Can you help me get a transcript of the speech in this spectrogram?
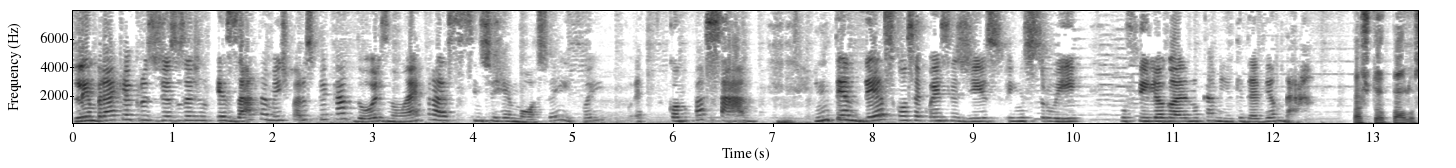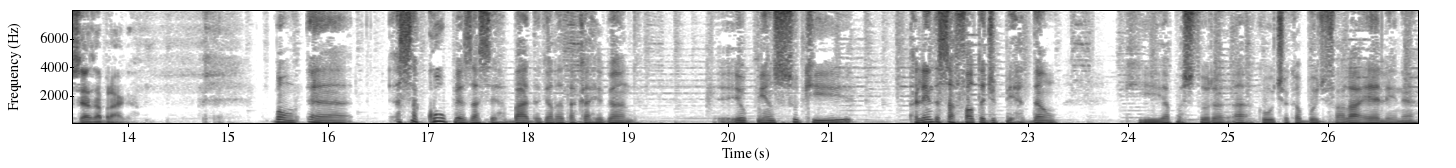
Lembrar que a cruz de Jesus é exatamente para os pecadores, não é para sentir remorso. Aí foi é, ficou no passado. Hum. Entender as consequências disso e instruir o filho agora no caminho que deve andar. Pastor Paulo César Braga. Bom, é, essa culpa exacerbada que ela está carregando, eu penso que, além dessa falta de perdão que a pastora, a coach acabou de falar, Ellen, né?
